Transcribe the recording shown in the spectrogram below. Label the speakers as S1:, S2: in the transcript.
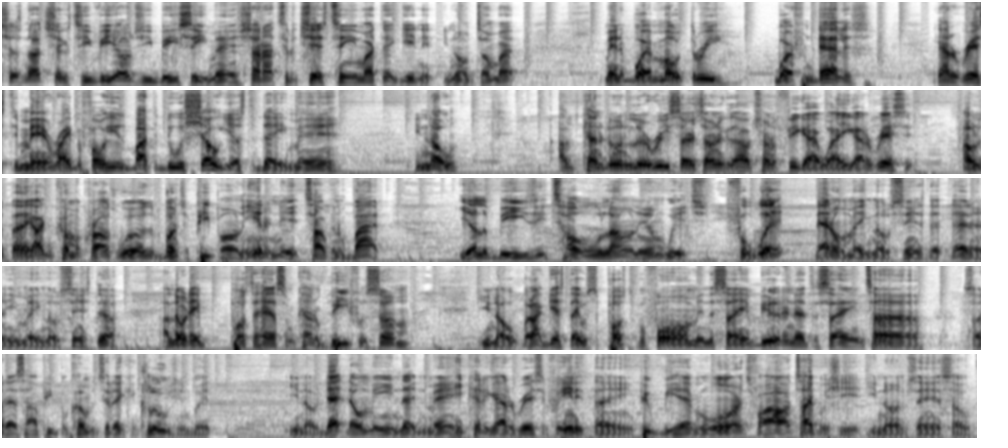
S1: Chestnut Chicks TV, OGBC, man. Shout out to the chess team out there getting it. You know what I'm talking about? Man, the boy Mo3, boy from Dallas, got arrested, man, right before he was about to do a show yesterday, man. You know, I was kind of doing a little research on it because I was trying to figure out why he got arrested. Only thing I can come across was a bunch of people on the internet talking about Yella Beezy told on him, which for what? That don't make no sense. That that don't even make no sense there. I know they supposed to have some kind of beef or something, you know, but I guess they were supposed to perform in the same building at the same time. So that's how people come to their conclusion. But you know, that don't mean nothing, man. He could have got arrested for anything. People be having warrants for all type of shit. You know what I'm saying? So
